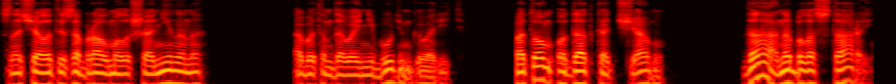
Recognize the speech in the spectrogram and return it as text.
Сначала ты забрал малыша Нинана, об этом давай не будем говорить потом Одат Качаму. Да, она была старой,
